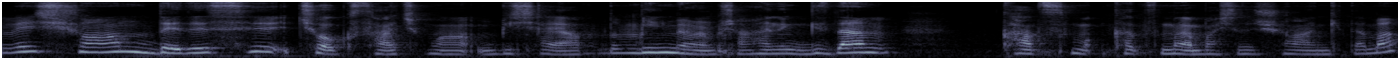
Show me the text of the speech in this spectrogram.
Ve şu an dedesi çok saçma bir şey yaptı. Bilmiyorum şu an hani gizem katma, katmaya başladı şu an kitaba.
